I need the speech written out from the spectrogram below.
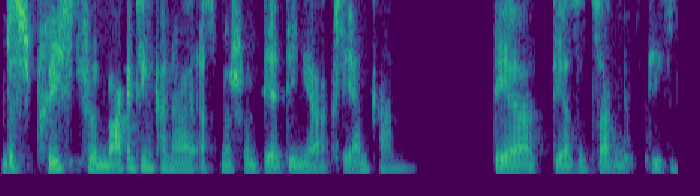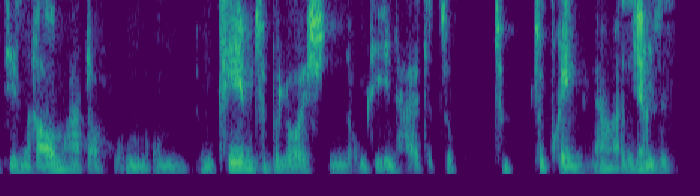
Und das spricht für einen Marketingkanal erstmal schon, der Dinge erklären kann, der, der sozusagen diese, diesen Raum hat, auch um, um, um Themen zu beleuchten, um die Inhalte zu, zu, zu bringen. Ja? Also ja. dieses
